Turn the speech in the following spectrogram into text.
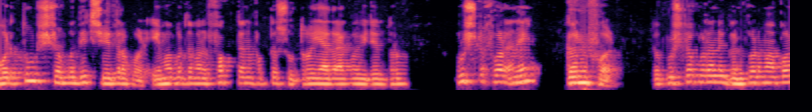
વર્તુળ સંબંધિત ક્ષેત્રફળ. એમાં પણ તમારે ફક્ત અને ફક્ત સૂત્રો યાદ રાખવા વિદ્યાર્થી મિત્રો. પૃષ્ઠફળ અને ઘનફળ. તો પૃષ્ઠફળ અને ઘનફળમાં પણ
